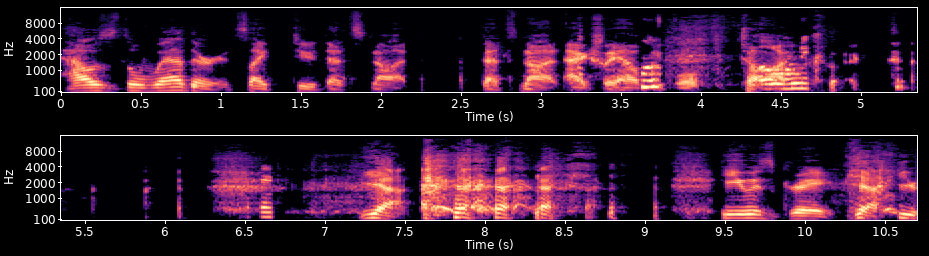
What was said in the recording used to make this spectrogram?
How's the weather? It's like, dude, that's not that's not actually how people talk. yeah. he was great. Yeah. He,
